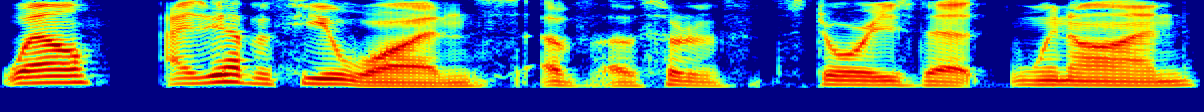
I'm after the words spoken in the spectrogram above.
Well, I do have a few ones of, of sort of stories that went on.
